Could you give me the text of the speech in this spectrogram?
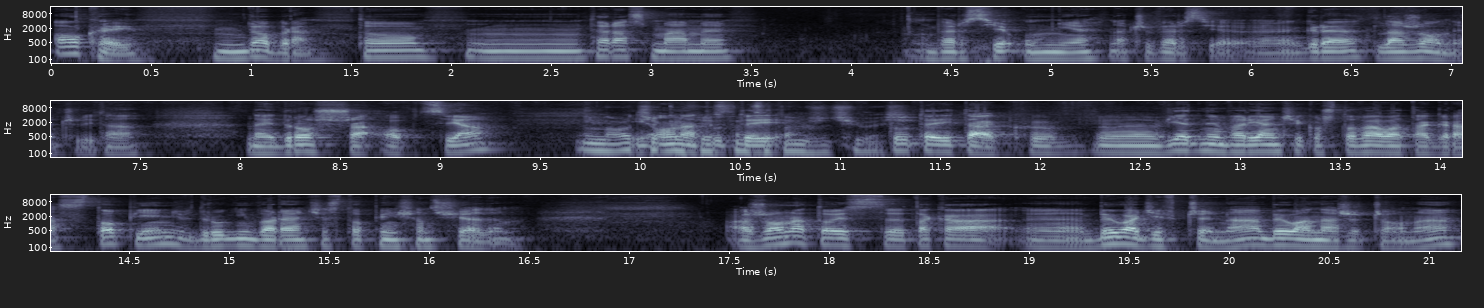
Okej, okay, dobra, to mm, teraz mamy wersję u mnie, znaczy wersję, e, grę dla żony, czyli ta najdroższa opcja. No, I ona tutaj, jestem, tam rzuciłeś. Tutaj tak, w, w jednym wariancie kosztowała ta gra 105, w drugim wariancie 157. A żona to jest e, taka e, była dziewczyna, była narzeczona,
